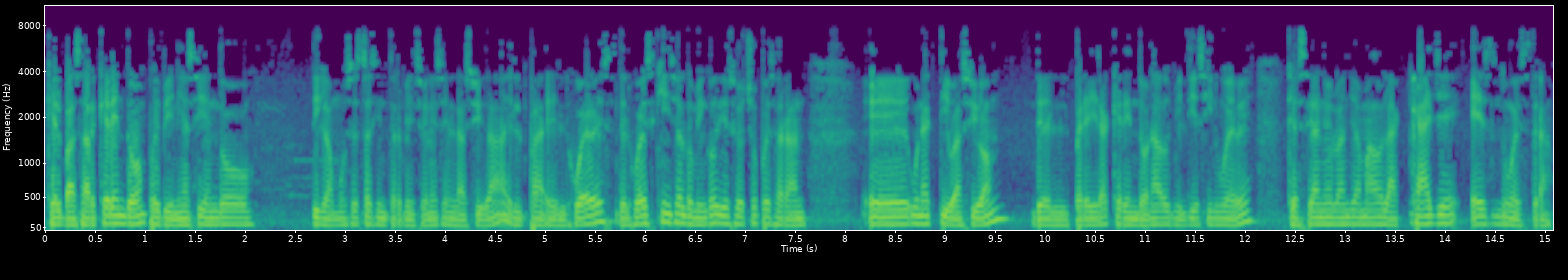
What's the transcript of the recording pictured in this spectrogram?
que el Bazar Querendón pues viene haciendo digamos estas intervenciones en la ciudad el, el jueves del jueves 15 al domingo 18 pues harán eh, una activación del Pereira Querendona 2019 que este año lo han llamado la calle es nuestra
